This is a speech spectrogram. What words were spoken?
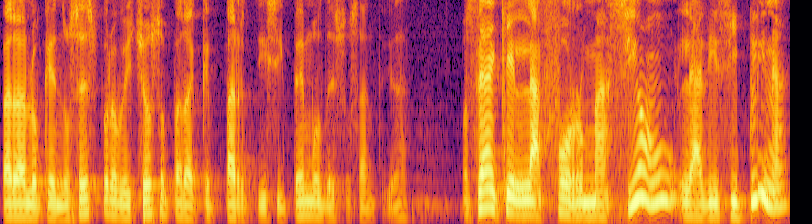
para lo que nos es provechoso para que participemos de su santidad. O sea que la formación, la disciplina,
